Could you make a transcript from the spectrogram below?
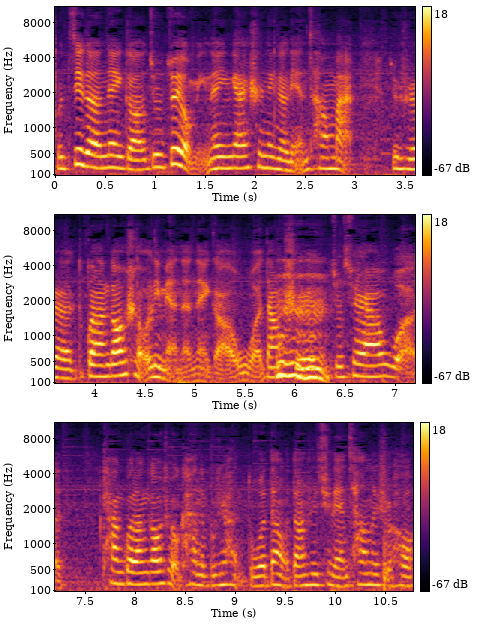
我记得那个就是最有名的应该是那个镰仓吧，就是《灌篮高手》里面的那个。我当时就虽然我。看《灌篮高手》看的不是很多，但我当时去镰仓的时候，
